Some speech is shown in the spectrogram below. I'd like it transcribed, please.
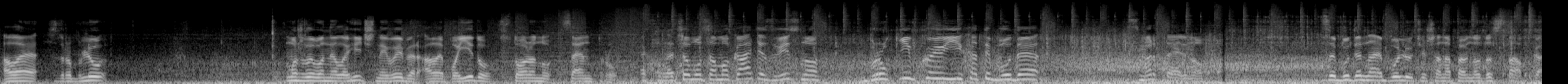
але зроблю, можливо, нелогічний вибір, але поїду в сторону центру. На цьому самокаті, звісно, бруківкою їхати буде смертельно. Це буде найболючіша, напевно, доставка.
